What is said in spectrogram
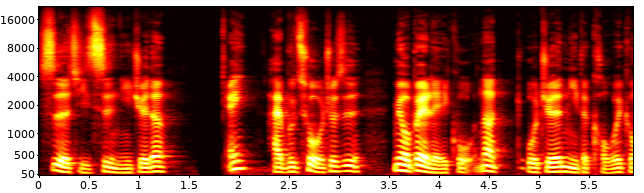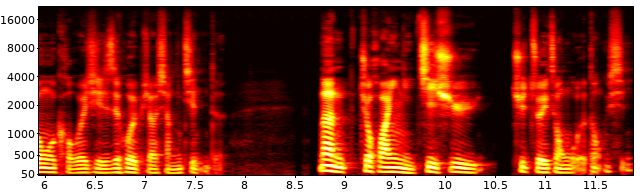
试了几次，你觉得哎还不错，就是。没有被雷过，那我觉得你的口味跟我口味其实是会比较相近的，那就欢迎你继续去追踪我的东西。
